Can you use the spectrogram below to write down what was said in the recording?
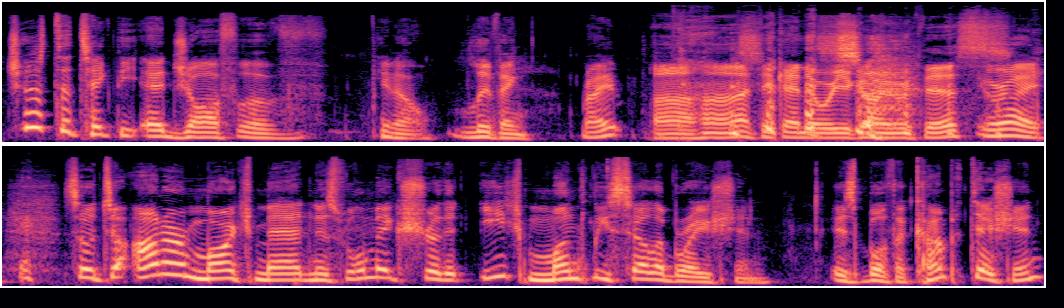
just to take the edge off of you know living. Right. Uh huh. I think I know where you're going with this. Right. So to honor March Madness, we'll make sure that each monthly celebration is both a competition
